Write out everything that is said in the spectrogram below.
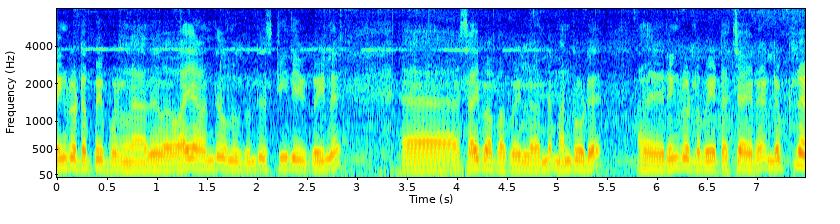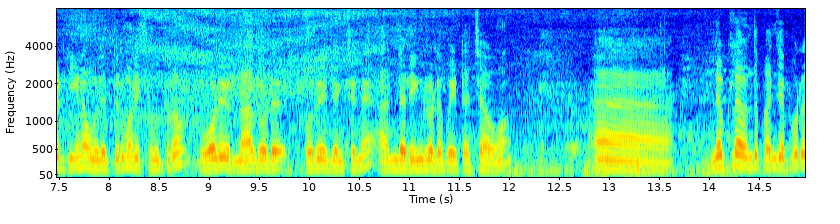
ரிங் ரோட்டை போய் போடலாம். அது வயா வந்து உங்களுக்கு வந்து ஸ்ரீதேவி கோயில் சாய்பாபா கோயிலில் வந்து மண் ரோடு அது ரிங் ரோட்டில் போய் டச் ஆகிடும் லெஃப்ட்டில் எடுத்திங்கன்னா உங்களுக்கு திருமலை சமுத்திரம் ஓலையூர் நாள் ரோடு ஒரே ஜங்ஷனு அந்த ரிங் ரோட்டை போய் டச் ஆகும். லெஃப்ட்டில் வந்து பஞ்சப்பூர்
